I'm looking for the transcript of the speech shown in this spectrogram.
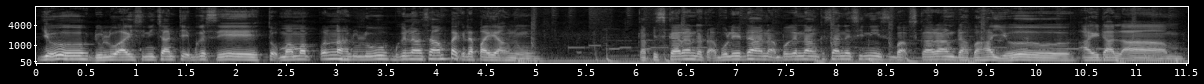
Yo, dulu air sini cantik bersih. Tok Mama pernah dulu berenang sampai Kedai Payang tu. Tapi sekarang dah tak boleh dah nak berenang ke sana sini sebab sekarang dah bahaya air dalam.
